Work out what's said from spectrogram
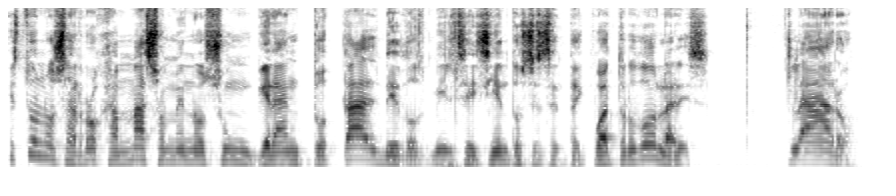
esto nos arroja más o menos un gran total de 2.664 dólares. Claro,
